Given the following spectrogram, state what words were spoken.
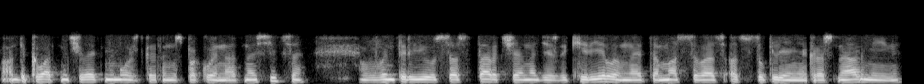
адекватный человек не может к этому спокойно относиться. В интервью со Старча Надежды Кирилловны это массовое отступление Красной Армии,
